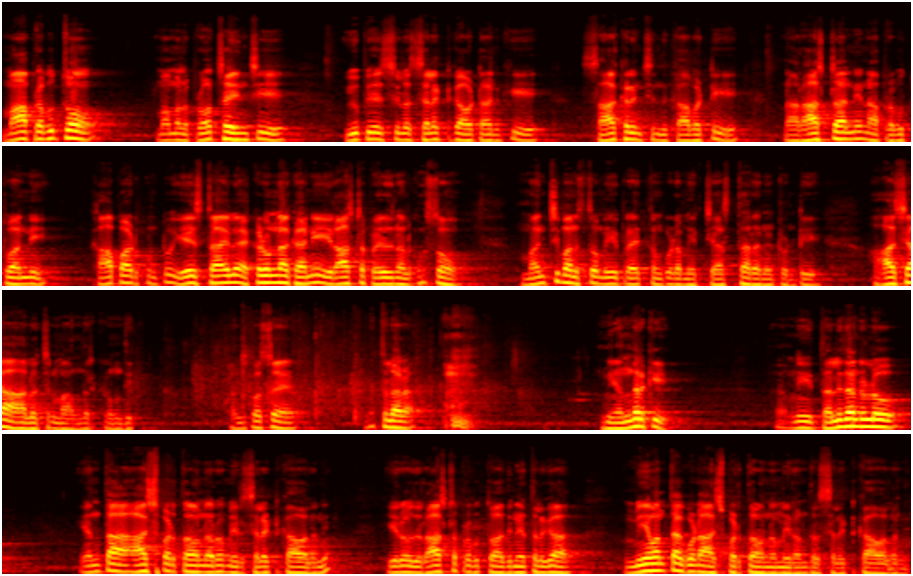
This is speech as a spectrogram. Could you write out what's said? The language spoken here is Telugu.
మా ప్రభుత్వం మమ్మల్ని ప్రోత్సహించి యూపీఎస్సీలో సెలెక్ట్ కావటానికి సహకరించింది కాబట్టి నా రాష్ట్రాన్ని నా ప్రభుత్వాన్ని కాపాడుకుంటూ ఏ స్థాయిలో ఎక్కడున్నా కానీ ఈ రాష్ట్ర ప్రయోజనాల కోసం మంచి మనసుతో మీ ప్రయత్నం కూడా మీరు చేస్తారనేటువంటి ఆశ ఆలోచన మా అందరికీ ఉంది. అందుకోసమే మిత్రులారా మీ అందరికీ మీ తల్లిదండ్రులు ఎంత ఆశపడతా ఉన్నారో మీరు సెలెక్ట్ కావాలని ఈరోజు రాష్ట్ర ప్రభుత్వ అధినేతలుగా మేమంతా కూడా ఆశపడతా ఉన్నాం మీరందరూ సెలెక్ట్ కావాలని.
